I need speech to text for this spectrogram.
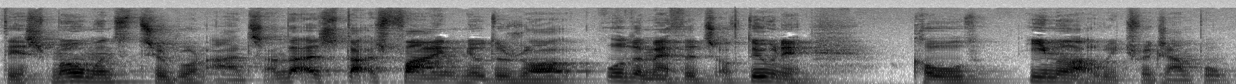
this moment to run ads, and that is that is fine. You know, there are other methods of doing it, called email outreach, for example.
